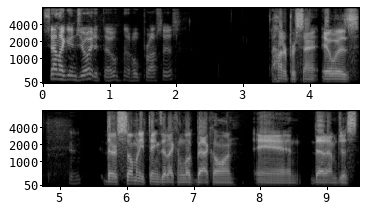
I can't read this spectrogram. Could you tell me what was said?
Sound like you enjoyed it though, that whole process. Hundred percent. It was. There's so many things that I can look back on, and that I'm just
